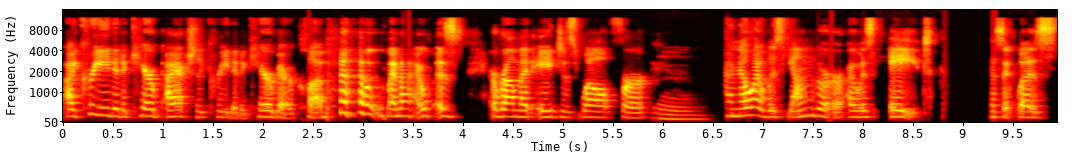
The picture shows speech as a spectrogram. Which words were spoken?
I created a care I actually created a Care Bear club when I was around that age as well for mm. I know I was younger. I was 8 because it was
